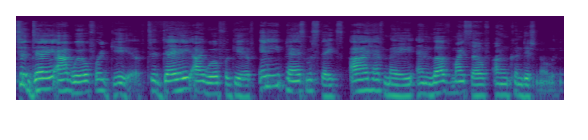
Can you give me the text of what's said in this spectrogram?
Today I will forgive. Today I will forgive any past mistakes I have made and love myself unconditionally.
